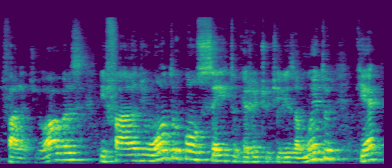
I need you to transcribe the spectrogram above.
fala de obras e fala de um outro conceito que a gente utiliza muito, que é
